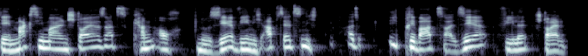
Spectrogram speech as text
den maximalen Steuersatz, kann auch nur sehr wenig absetzen. Ich, also ich privat zahle sehr viele Steuern.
